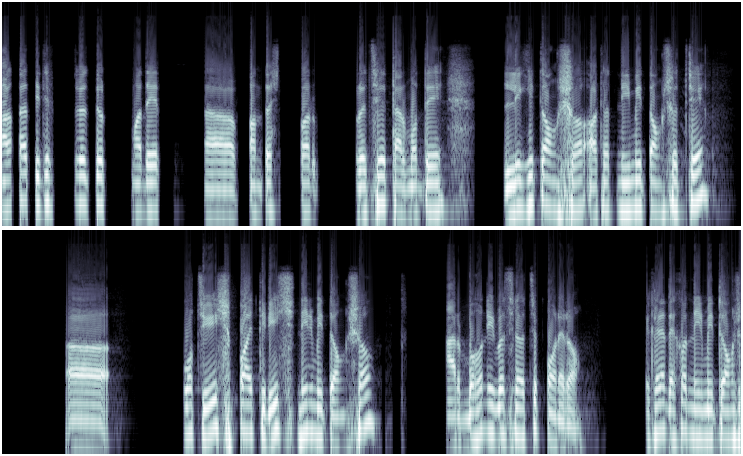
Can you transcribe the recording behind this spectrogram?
বাংলা তৃতীয় জন্য আমাদের পঞ্চাশ নম্বর করেছে। তার মধ্যে লিখিত অংশ অর্থাৎ নির্মিত অংশ হচ্ছে পঁচিশ পঁয়ত্রিশ নির্মিত অংশ। আর বহু নির্বাচনী হচ্ছে পনেরো। এখানে দেখো নির্মিত অংশ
